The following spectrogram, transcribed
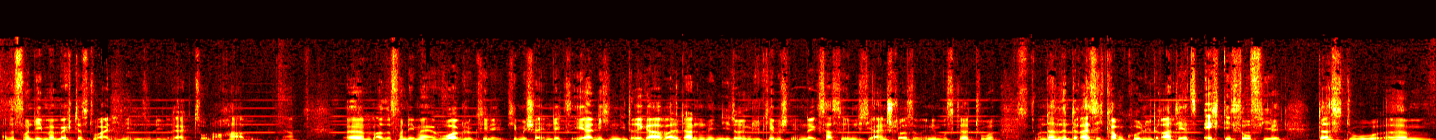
Also von dem her möchtest du eigentlich eine Insulinreaktion auch haben, ja. Ähm, also von dem her hoher glykämischer Index eher nicht niedriger, weil dann mit niedrigen glykämischen Index hast du eben nicht die Einschleusung in die Muskulatur. Und dann sind 30 Gramm Kohlenhydrate jetzt echt nicht so viel, dass du, ähm,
